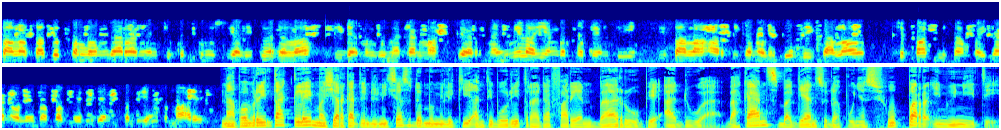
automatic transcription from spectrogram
salah satu pelonggaran yang cukup krusial itu adalah tidak menggunakan masker. Nah inilah yang berpotensi disalah artikan oleh publik kalau cepat disampaikan oleh Bapak Presiden seperti yang kemarin. Nah, pemerintah klaim masyarakat Indonesia sudah memiliki antibodi terhadap varian baru BA2. Bahkan sebagian sudah punya super immunity.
